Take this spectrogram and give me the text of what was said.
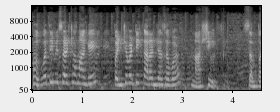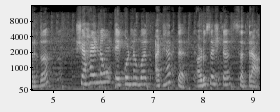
भगवती मिसळच्या मागे पंचवटी कारंजाजवळ नाशिक. संपर्क शहाण्णव एकोणनव्वद अठ्याहत्तर अडुसष्ट सतरा.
